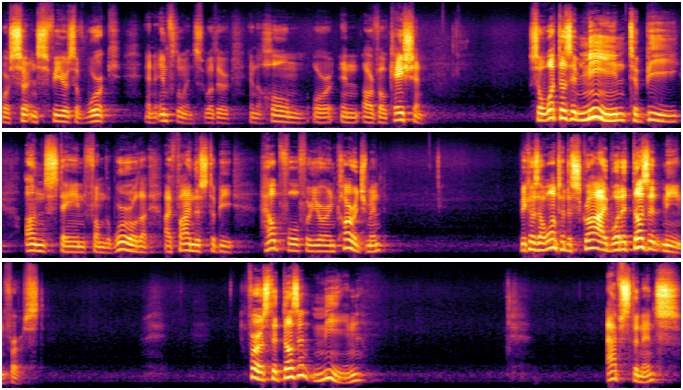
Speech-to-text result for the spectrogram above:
or certain spheres of work and influence, whether in the home or in our vocation. So, what does it mean to be unstained from the world? I, find this to be helpful for your encouragement because I want to describe what it doesn't mean first. First, it doesn't mean abstinence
